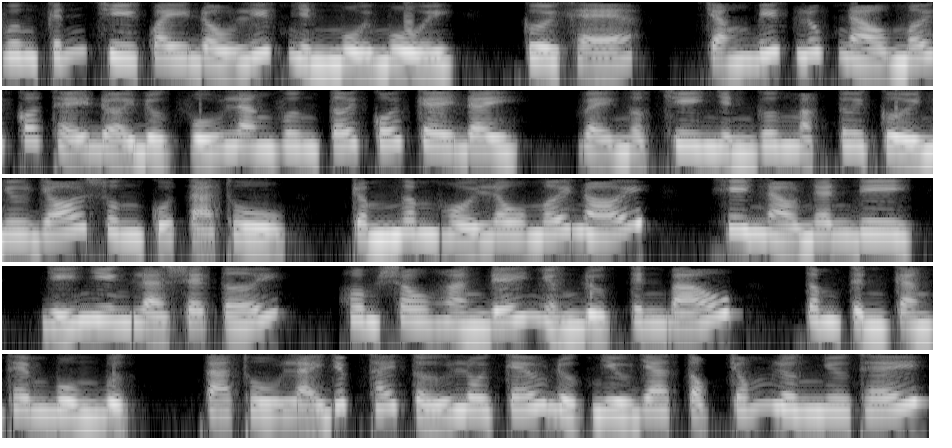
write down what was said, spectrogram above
Vương Kính Chi quay đầu liếc nhìn muội muội, cười khẽ chẳng biết lúc nào mới có thể đợi được Vũ Lăng Vương tới cối kê đây, vệ ngật chi nhìn gương mặt tươi cười như gió xuân của tạ thù, trầm ngâm hồi lâu mới nói, khi nào nên đi, dĩ nhiên là sẽ tới, hôm sau hoàng đế nhận được tin báo, tâm tình càng thêm buồn bực, tạ thù lại giúp thái tử lôi kéo được nhiều gia tộc chống lưng như thế,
